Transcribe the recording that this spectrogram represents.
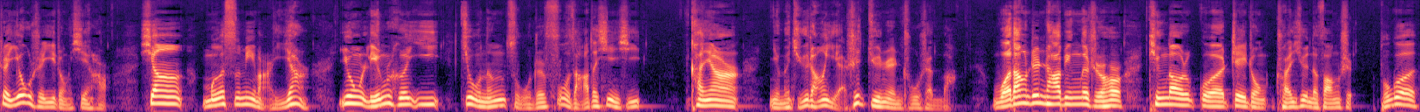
这又是一种信号。像摩斯密码一样，用零和一就能组织复杂的信息。看样。”你们局长也是军人出身吧？我当侦察兵的时候听到过这种传讯的方式，不过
